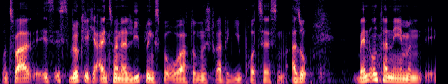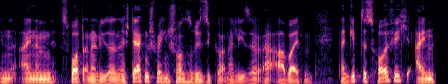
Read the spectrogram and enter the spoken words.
Und zwar, es ist wirklich eins meiner Lieblingsbeobachtungen in Strategieprozessen. Also, wenn Unternehmen in einem SWOT-Analyse, eine Stärken, Schwächen, Chancen, Risikoanalyse erarbeiten, dann gibt es häufig ein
